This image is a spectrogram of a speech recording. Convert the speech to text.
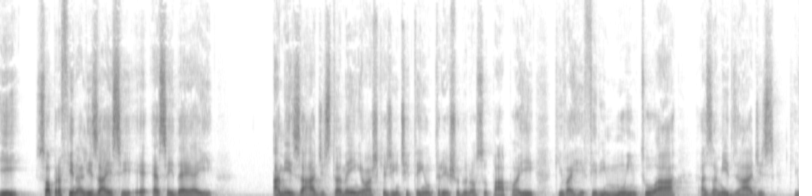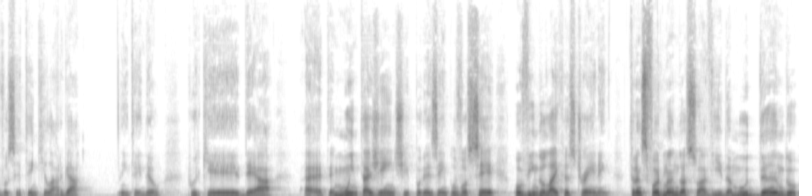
E só para finalizar esse, essa ideia aí, amizades também, eu acho que a gente tem um trecho do nosso papo aí que vai referir muito a as amizades que você tem que largar, entendeu? Porque DA, é, tem muita gente, por exemplo, você ouvindo Like Us Training, transformando a sua vida, mudando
